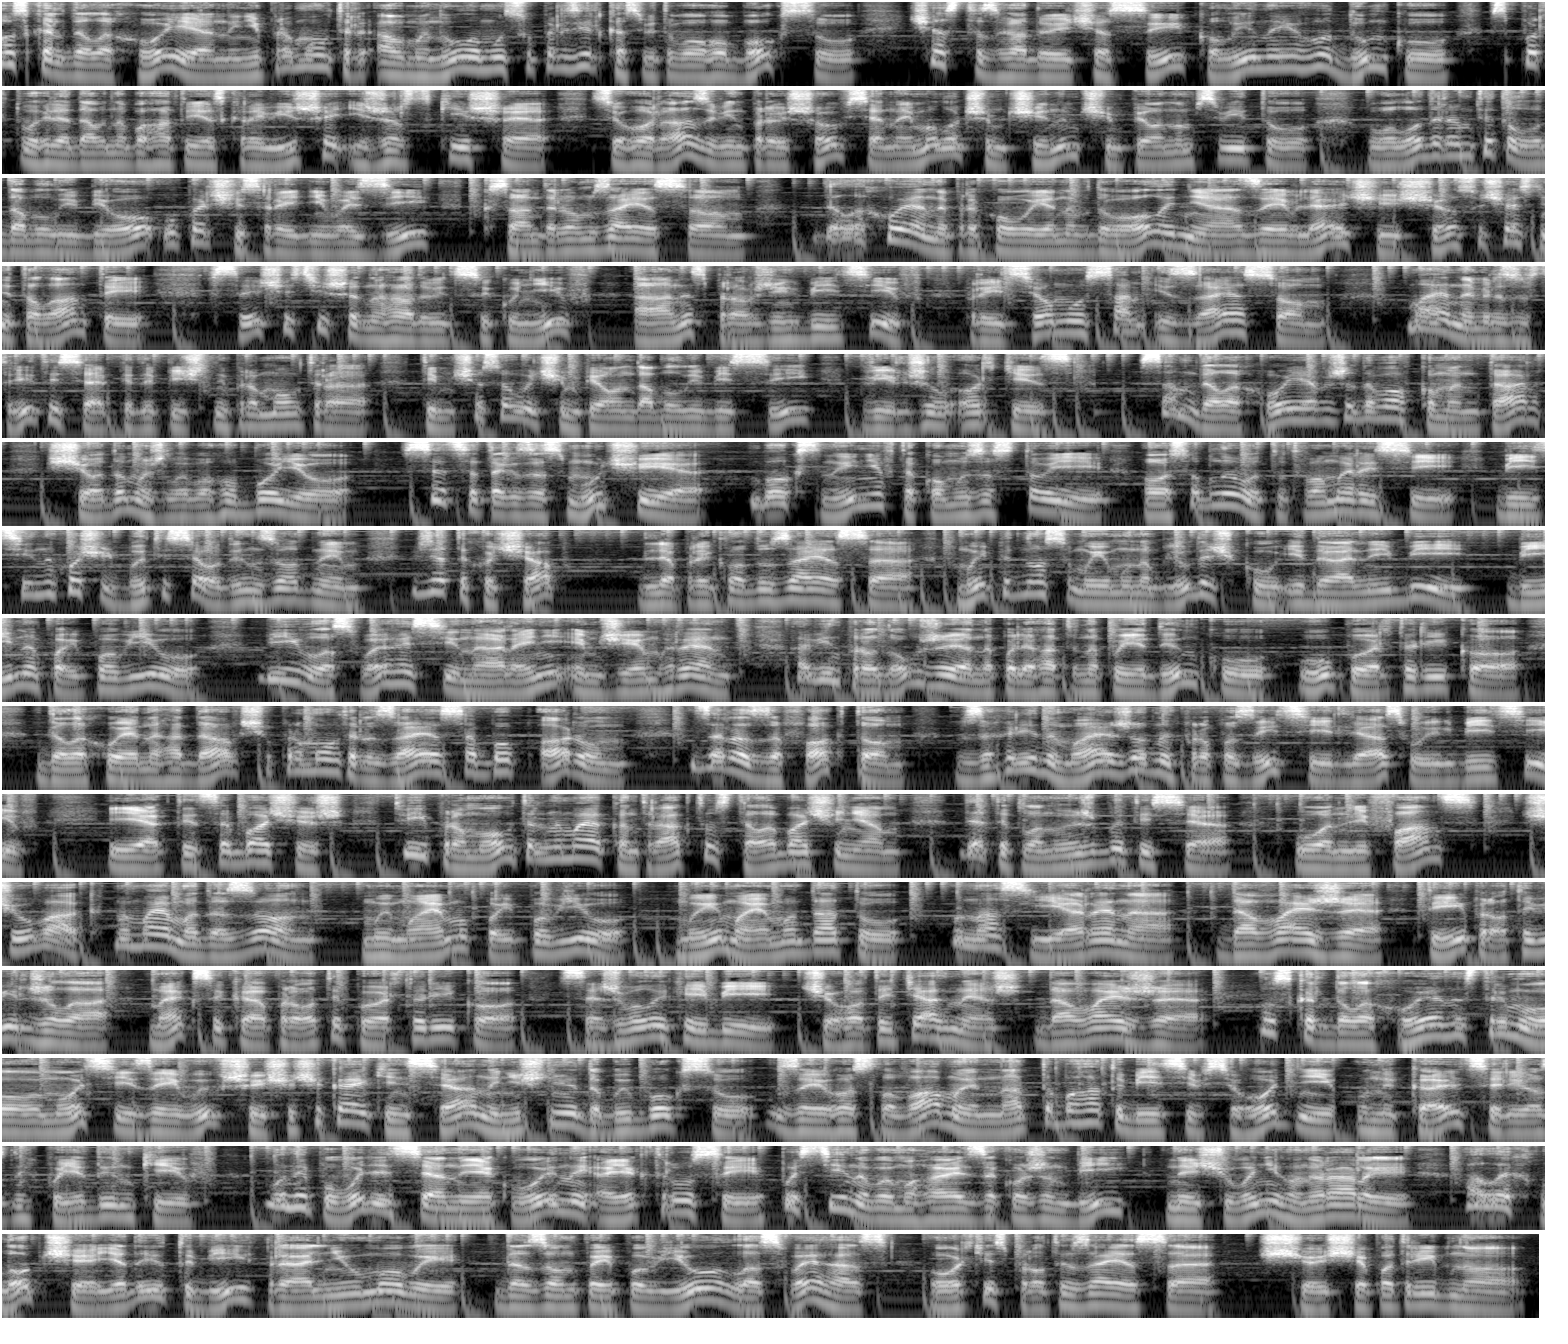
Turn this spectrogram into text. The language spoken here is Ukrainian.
Оскар Делахоя, нині промоутер, а в минулому суперзірка світового боксу, часто згадує часи, коли, на його думку, спорт виглядав набагато яскравіше і жорсткіше. Цього разу він пройшовся наймолодшим чинним чемпіоном світу, володарем титулу WBO у першій середній вазі Ксандером Заясом. Делахоя не приховує невдоволення, заявляючи, що сучасні таланти все частіше нагадують сикунів, а не справжніх бійців. При цьому сам із Заясом має намір зустрітися підопічний промоутера, тимчасовий чемпіон WBC Вірджил Ортіс. Сам Делахоя вже давав коментар щодо можливого бою. Все це так засмучує. Бокс нині в такому застої, особливо тут в Америці. Бійці не хочуть битися один з одним, взяти хоча б. Для прикладу Заяса, ми підносимо йому на блюдечку ідеальний бій, бій на pay-per-view, бій в Лас-Вегасі на арені MGM Grand, а він продовжує наполягати на поєдинку у Пуерто-Ріко. Делахоя нагадав, що промоутер Заяса Боб Арум зараз за фактом взагалі не має жодних пропозицій для своїх бійців. Як ти це бачиш, твій промоутер не має контракту з телебаченням, де ти плануєш битися? У OnlyFans? Чувак, ми маємо дазон, ми маємо pay-per-view, ми маємо дату. У нас є арена. Давай же, ти проти Вірджила, Мексика проти Пуерто-Ріко. Це ж великий бій. Чого ти тягнеш? Давай же. Оскар Делахоя не стримував емоцій, заявивши, що чекає кінця нинішньої доби боксу. За його словами, надто багато бійців сьогодні уникають серйозних поєдинків. Вони поводяться не як воїни, а як труси, постійно вимагають за кожен бій нечувані гонорари. Але, хлопче, я даю тобі реальні умови: Дазон Pay-Per-View, Лас-Вегас, Ортіс проти Заяса. Що ще потрібно?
